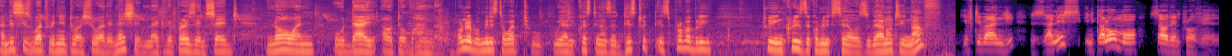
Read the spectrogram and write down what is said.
and this is what we need to assure the nation. Like the president said, no one will die out of hunger. Honorable Minister, what we are requesting as a district is probably to increase the community sales. They are not enough. Gift Banji, Zanis in Kalomo, Southern Province.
